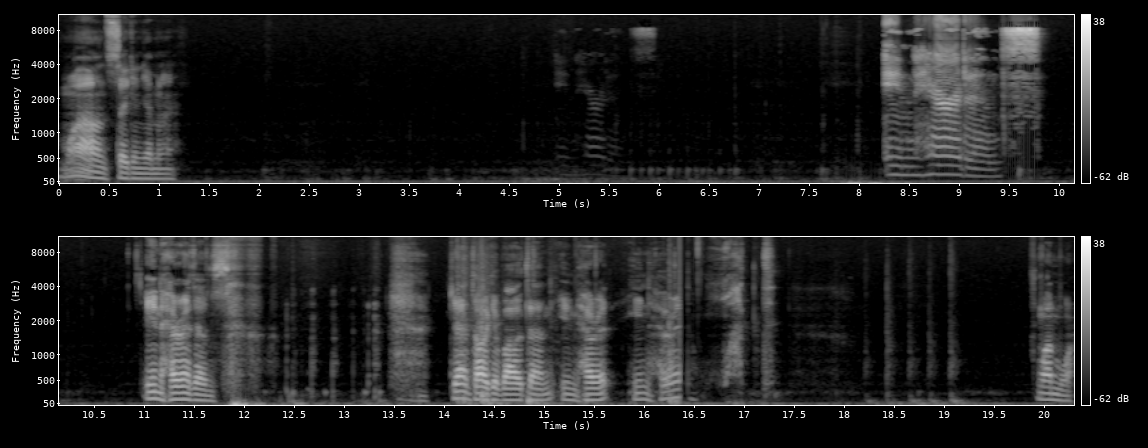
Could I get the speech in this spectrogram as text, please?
one second Gemini. Inheritance. inheritance can't talk about an inherit inherit what? One more.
